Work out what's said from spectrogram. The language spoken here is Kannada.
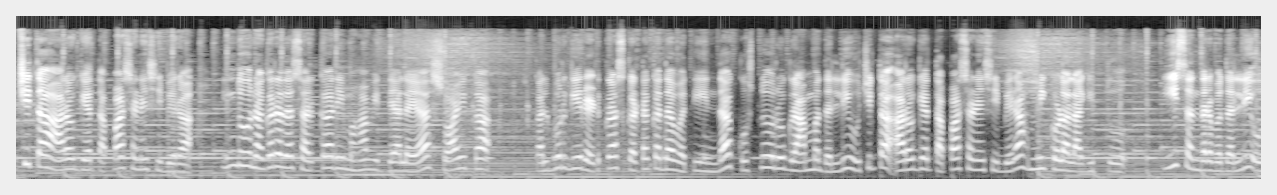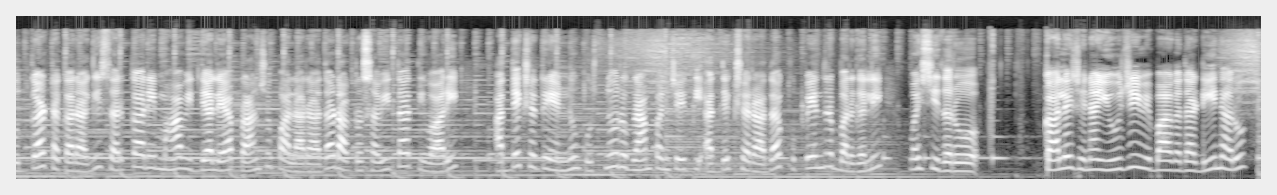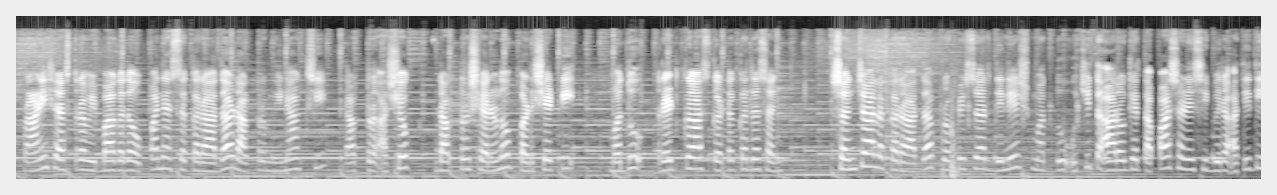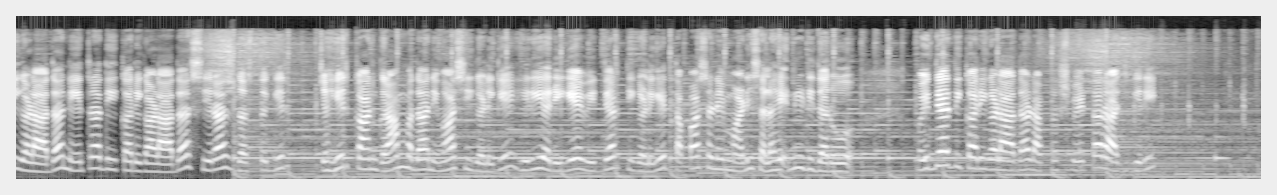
ಉಚಿತ ಆರೋಗ್ಯ ತಪಾಸಣೆ ಶಿಬಿರ. ಇಂದು ನಗರದ ಸರ್ಕಾರಿ ಮಹಾವಿದ್ಯಾಲಯ ಸ್ವಾಯತ್ತ ಕಲಬುರಗಿ ರೆಡ್ ಕ್ರಾಸ್ ಘಟಕದ ವತಿಯಿಂದ ಕುಸ್ನೂರು ಗ್ರಾಮದಲ್ಲಿ ಉಚಿತ ಆರೋಗ್ಯ ತಪಾಸಣೆ ಶಿಬಿರ ಹಮ್ಮಿಕೊಳ್ಳಲಾಗಿತ್ತು. ಈ ಸಂದರ್ಭದಲ್ಲಿ ಉದ್ಘಾಟಕರಾಗಿ ಸರ್ಕಾರಿ ಮಹಾವಿದ್ಯಾಲಯ ಪ್ರಾಂಶುಪಾಲರಾದ ಡಾಕ್ಟರ್ ಸವಿತಾ ತಿವಾರಿ ಅಧ್ಯಕ್ಷತೆಯನ್ನು ಕುಸ್ನೂರು ಗ್ರಾಮ ಪಂಚಾಯಿತಿ ಅಧ್ಯಕ್ಷರಾದ ಕುಪೇಂದ್ರ ಬರ್ಗಲಿ ವಹಿಸಿದರು. ಕಾಲೇಜಿನ ಯುಜಿ ವಿಭಾಗದ ಡೀನರು, ಪ್ರಾಣಿಶಾಸ್ತ್ರ ವಿಭಾಗದ ಉಪನ್ಯಾಸಕರಾದ doctor Meenakshi, doctor Ashok, doctor Sharanu Padshetti, Madhu, red cross ಘಟಕದ ಸಂ, ಸಂಚಾಲಕರಾದ ಪ್ರೊಫೆಸರ್ ದಿನೇಶ್ ಮತ್ತು ಉಚಿತ ಆರೋಗ್ಯ ತಪಾಸಣೆ ಶಿಬಿರ ಅತಿಥಿಗಳಾದ ನೇತ್ರಾಧಿಕಾರಿಗಳಾದ ಸಿರಾಜ್ ದಸ್ತಗಿರ್, ಜಹೀರ್ ಖಾನ್ ಗ್ರಾಮದ ನಿವಾಸಿಗಳಿಗೆ, ಹಿರಿಯರಿಗೆ, ವಿದ್ಯಾರ್ಥಿಗಳಿಗೆ ತಪಾಸಣೆ ಮಾಡಿ ಸಲಹೆ ನೀಡಿದರು. ವೈದ್ಯಾಧಿಕಾರಿಗಳಾದ doctor Shweta Rajagiri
